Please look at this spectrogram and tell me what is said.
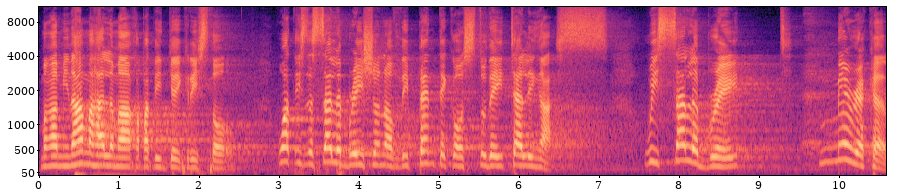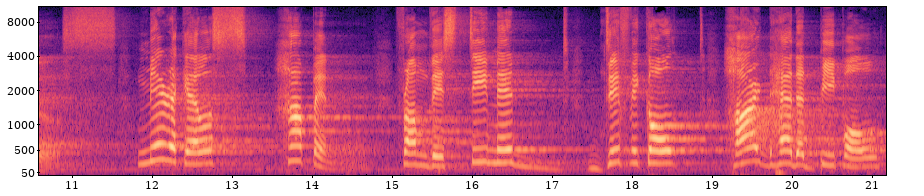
Mga minamahal na mga kapatid kay Kristo, what is the celebration of the Pentecost today telling us? We celebrate miracles. Miracles happen from these timid, difficult, hard-headed people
